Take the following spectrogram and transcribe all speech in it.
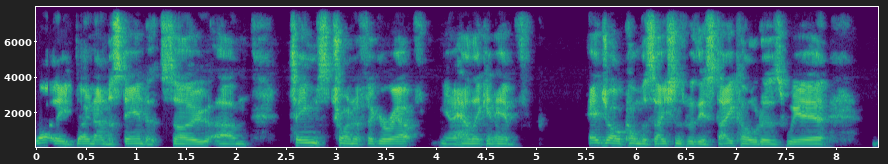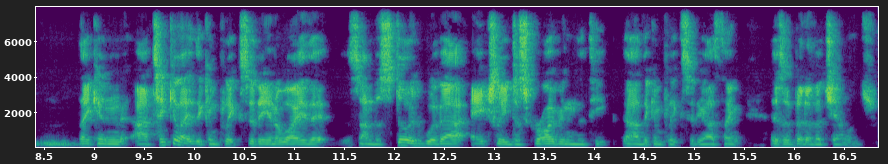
rightly don't understand it. So um, teams trying to figure out you know how they can have agile conversations with their stakeholders where they can articulate the complexity in a way that's understood without actually describing the te- uh, the complexity. I think is a bit of a challenge.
